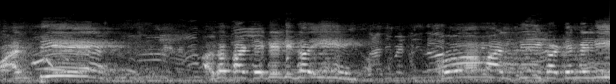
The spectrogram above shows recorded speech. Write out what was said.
मालती. अगं काटे गेली गाई. ओ मालती काटे मेली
